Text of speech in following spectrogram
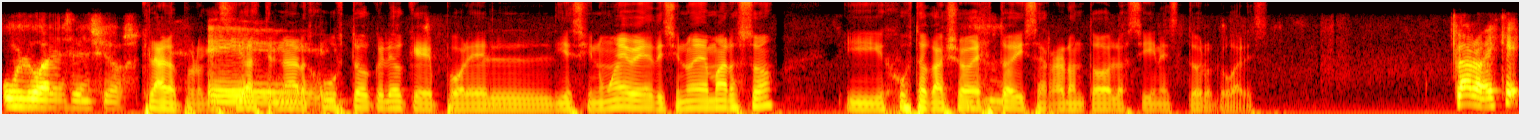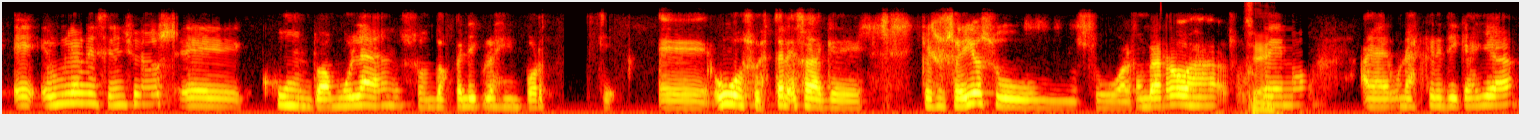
Un lugar en silencioso. Claro, porque se iba a estrenar Eh, justo creo que por el 19, 19 de marzo y justo cayó esto y cerraron todos los cines y todos los lugares. Claro, es que eh, Un lugar en silencio 2, eh, junto a Mulan son dos películas importantes que eh, hubo su estreno, o sea, que, que sucedió su, su alfombra roja, su Sí. estreno, hay algunas críticas ya,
